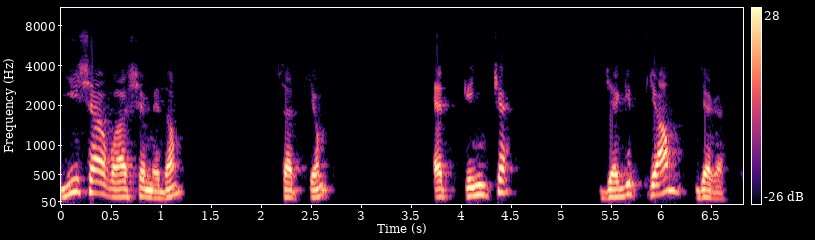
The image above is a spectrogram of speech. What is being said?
ఈశావాస్యమిదం సత్యం ఎత్కించ జగిత్యాం జగత్.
